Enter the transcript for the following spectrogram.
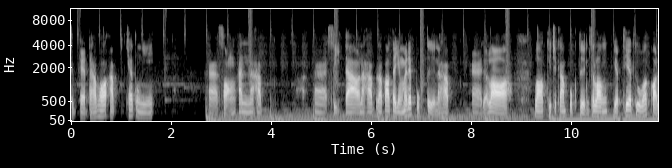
สิบเอ็ดนะครับเพราะอัพแค่ตรงนี้อ่าสองอันนะครับอ่าสี่ดาวนะครับ แล้วก็แต่ยังไม่ได้ปลุกตื่นนะครับ อ่าเดี๋ยวรอรอกิจกรรมปลุกตื่นจะลองเปรียบเทียบดูว่าก่อน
